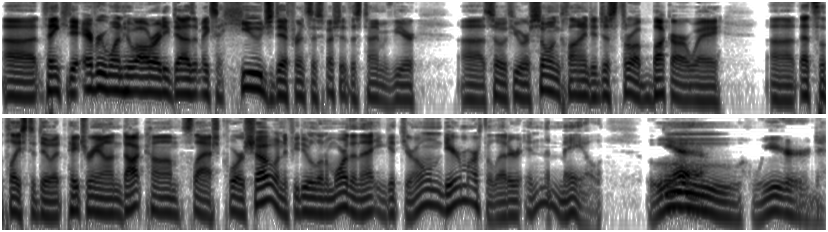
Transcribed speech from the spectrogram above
Uh, thank you to everyone who already does. It makes a huge difference, especially at this time of year. Uh, so if you are so inclined to just throw a buck our way, uh, that's the place to do it. Patreon.com slash core show. And if you do a little more than that, you can get your own Dear Martha letter in the mail. Ooh, Yeah. weird.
